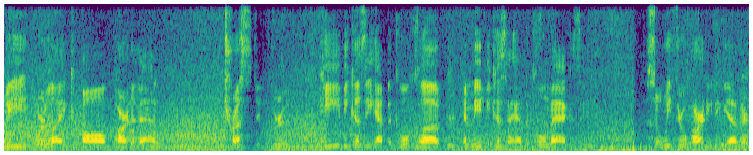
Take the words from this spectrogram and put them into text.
We were like all part of that trusted group. He because he had the cool club, and me because I had the cool magazine. So we threw a party together,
